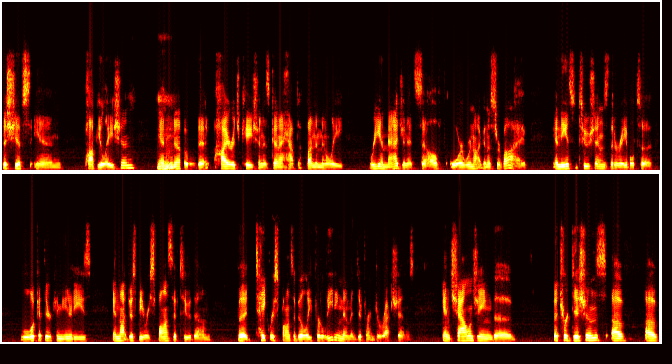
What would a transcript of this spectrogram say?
the shifts in population. And mm-hmm. know that higher education is going to have to fundamentally reimagine itself or we're not going to survive. And the institutions that are able to look at their communities and not just be responsive to them but take responsibility for leading them in different directions and challenging the the traditions of of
